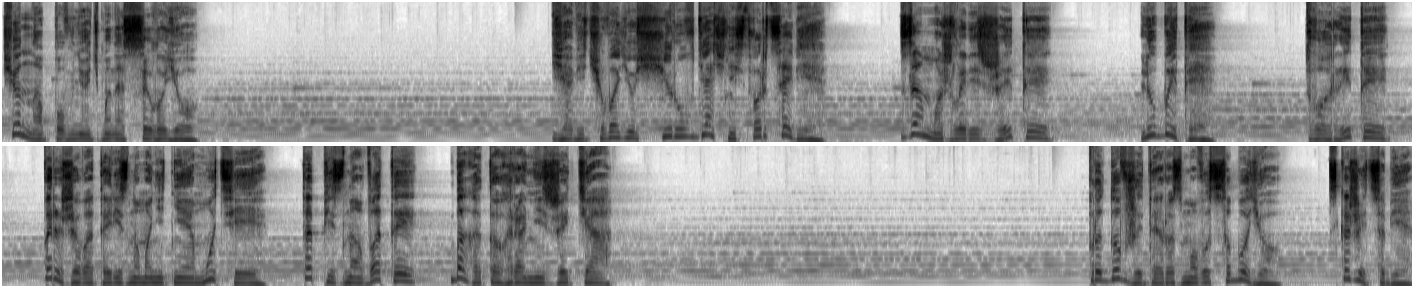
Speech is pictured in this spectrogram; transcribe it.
що наповнюють мене силою. Я відчуваю щиру вдячність Творцеві за можливість жити, любити, творити, переживати різноманітні емоції та пізнавати багатогранність життя. Продовжуйте розмову з собою. Скажіть собі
